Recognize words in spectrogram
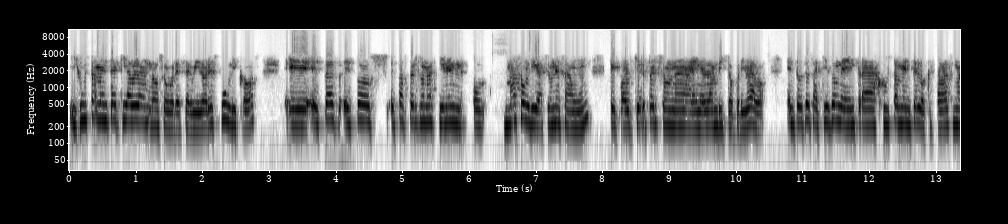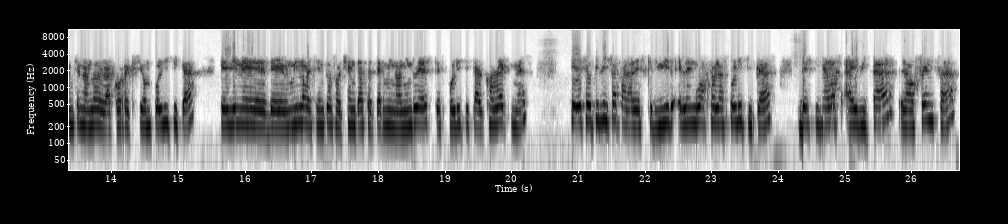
Y justamente aquí hablando sobre servidores públicos, eh, estas, estos, estas personas tienen más obligaciones aún que cualquier persona en el ámbito privado. Entonces aquí es donde entra justamente lo que estabas mencionando de la corrección política, que viene de 1980 ese término en inglés, que es political correctness, que se utiliza para describir el lenguaje o las políticas destinadas a evitar la ofensa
